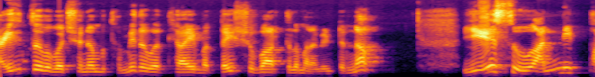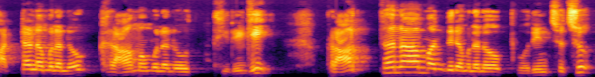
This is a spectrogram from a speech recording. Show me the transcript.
ఐదవ వచనం తొమ్మిదవ అధ్యాయం మత్తై శుభార్తలు మనం వింటున్నాం. యేసు అన్ని పట్టణములను గ్రామములను తిరిగి ప్రార్థనా మందిరములలో బోధించుచు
